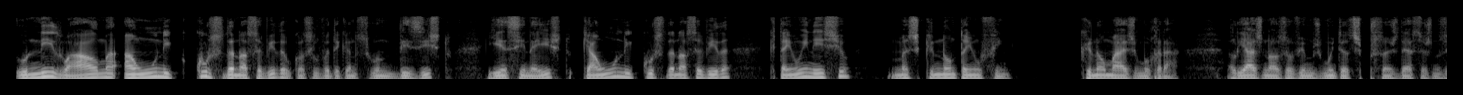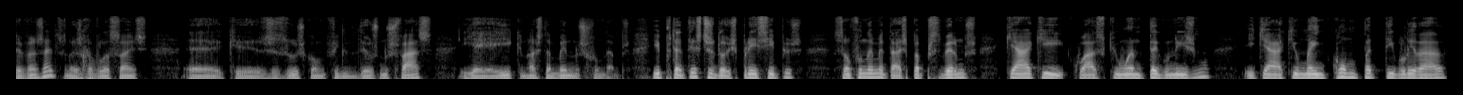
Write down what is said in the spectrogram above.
unido à alma a um único curso da nossa vida. O Concílio Vaticano II diz isto e ensina isto: que há um único curso da nossa vida que tem um início, mas que não tem um fim, que não mais morrerá. Aliás, nós ouvimos muitas expressões dessas nos Evangelhos, nas revelações eh, que Jesus, como Filho de Deus, nos faz, e é aí que nós também nos fundamos. E, portanto, estes dois princípios são fundamentais para percebermos que há aqui quase que um antagonismo e que há aqui uma incompatibilidade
